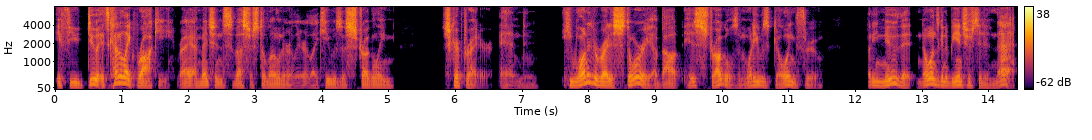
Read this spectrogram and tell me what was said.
if you do it it's kind of like rocky right i mentioned sylvester stallone earlier like he was a struggling scriptwriter and Mhm. he wanted to write a story about his struggles and what he was going through but he knew that no one's going to be interested in that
